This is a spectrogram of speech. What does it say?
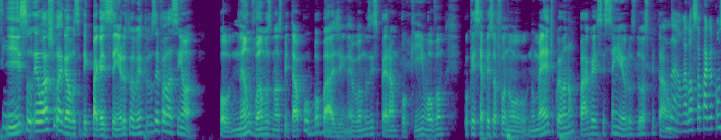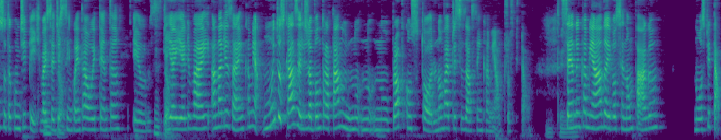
Sim. E isso, eu acho legal você ter que pagar esses 100 euros, pelo menos, pra você falar assim, ó, pô, não vamos no hospital por bobagem, né? Vamos esperar um pouquinho, ou vamos. Porque se a pessoa for no, no médico, ela não paga esses 100 euros do hospital. Não, ela só paga consulta com o GP, que vai ser de Então. 50 a 80 euros. Então. E aí ele vai analisar e encaminhar. Em muitos casos, eles já vão tratar no, no- no- no próprio consultório, não vai precisar ser encaminhado para o hospital. Entendi. Sendo encaminhado, aí você não paga no hospital.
